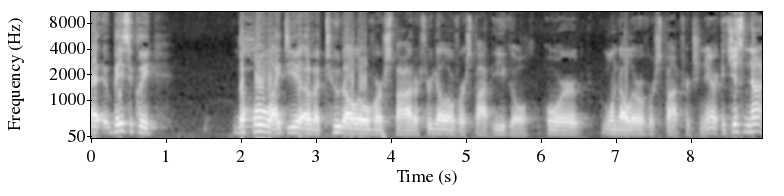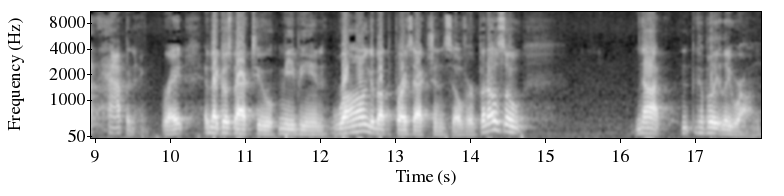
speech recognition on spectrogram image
uh, basically, the whole idea of a $2 over spot or $3 over spot Eagle or $1 over spot for generic, it's just not happening, right? And that goes back to me being wrong about the price action silver, but also not completely wrong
